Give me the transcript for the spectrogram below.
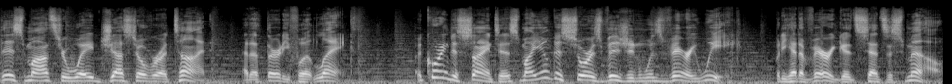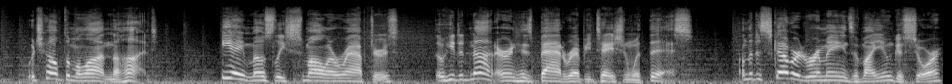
This monster weighed just over a ton at a 30-foot length. According to scientists, Majungasaur's vision was very weak, but he had a very good sense of smell, which helped him a lot in the hunt. He ate mostly smaller raptors, though he did not earn his bad reputation with this. On the discovered remains of Majungasaur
